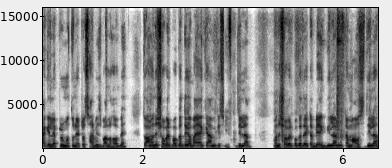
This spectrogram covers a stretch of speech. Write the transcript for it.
আগে ল্যাপটপ মতো নেটওয়ার্ক সার্ভিস ভালো হবে। তো আমাদের শপের পক্ষ থেকে ভাইয়াকে আমি কিছু গিফট দিলাম। আমাদের শপের পক্ষ থেকে একটা ব্যাগ দিলাম, একটা মাউস দিলাম,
